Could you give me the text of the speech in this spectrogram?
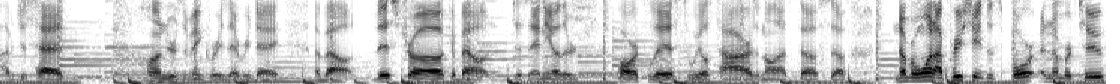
I've just had hundreds of inquiries every day about this truck, about just any other parts list, wheels, tires, and all that stuff. So, number one, I appreciate the support. And number two,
